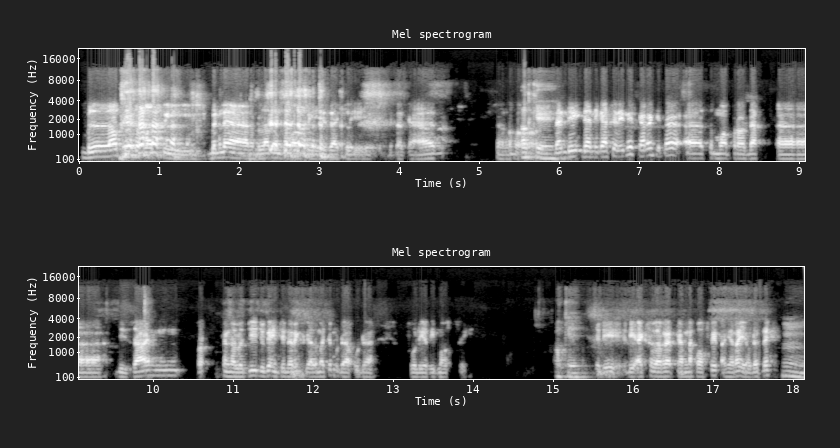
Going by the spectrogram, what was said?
Belum into coffee, benar belum into coffee exactly, gitu kan. So, okay. Dan di dan di kasir ini sekarang kita uh, semua produk uh, desain, teknologi juga engineering segala macam udah udah fully remote sih. Oke. Okay. Jadi di accelerate karena covid akhirnya ya udah deh hmm.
